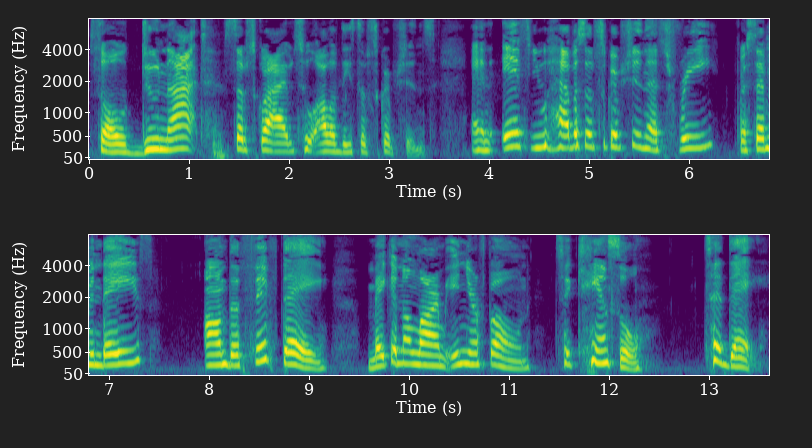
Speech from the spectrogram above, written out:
So do not subscribe to all of these subscriptions. And if you have a subscription that's free for seven days, on the fifth day, make an alarm in your phone to cancel today.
